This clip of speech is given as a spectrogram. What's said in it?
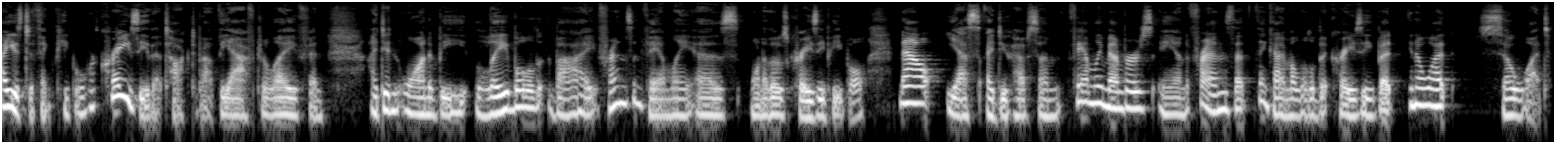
I used to think people were crazy that talked about the afterlife and I didn't want to be labeled by friends and family as one of those crazy people. Now, yes, I do have some family members and friends that think I'm a little bit crazy, but you know what? So what?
